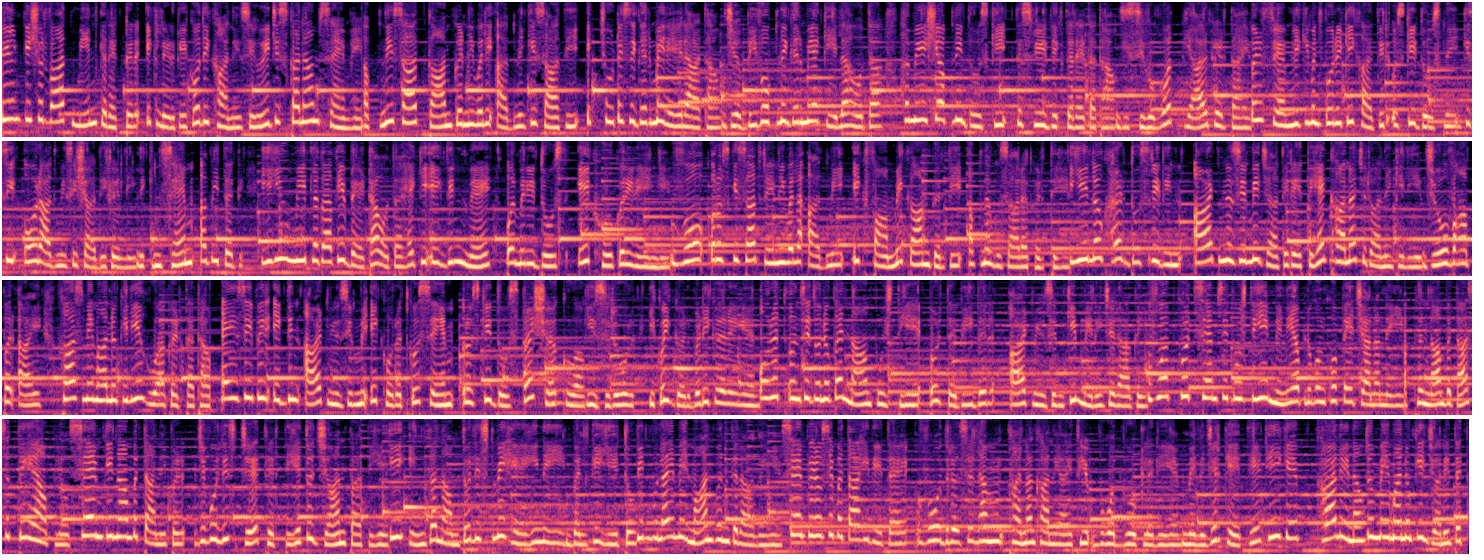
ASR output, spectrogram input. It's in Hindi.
फ़िल्म की शुरुआत मेन कैरेक्टर एक लड़के को दिखाने से हुई, जिसका नाम सैम है। अपने साथ काम करने वाले आदमी के साथ ही एक छोटे से घर में रह रहा था। जब भी वो अपने घर में अकेला होता, हमेशा अपनी दोस्त की तस्वीर देखता रहता था, जिससे वो बहुत प्यार करता है। पर फैमिली की मजबूरी की खातिर उसकी दोस्त ने किसी और आदमी से शादी कर ली। लेकिन सैम अभी तक यही उम्मीद लगा के बैठा होता है कि एक दिन मैं और मेरी दोस्त एक होकर ही रहेंगे। वो और उसके साथ रहने वाला आदमी एक फार्म में काम करके अपना गुजारा करते हैं। ये लोग हर दूसरे दिन आर्ट म्यूज़ियम में जाते रहते हैं खाना चुराने के लिए। जो वहाँ पर आए खास मेहमानों के लिए हुआ करता था। ऐसे फिर एक दिन आर्ट म्यूज़ियम में एक औरत को सैम और उसके दोस्त का शक हुआ कि ज़रूर ये कोई गड़बड़ी कर रही है। औरत उनसे दोनों का नाम पूछती है और तभी इधर आर्ट म्यूज़ियम की मैनेजर आ गई। वो अब खुद सैम से पूछती है, मैंने आप लोगों को पहचाना नहीं। अपना नाम बता सकते हैं आप लोग? सैम के नाम बताने पर जब वो लिस्ट चेक करती है तो जान पाती है कि इनका नाम तो लिस्ट में है ही नहीं, बल्कि ये तो बिन बुलाए मेहमान बनकर आ गई है। सैम फिर उसे बता ही देता है, वो दरअसल हम खाना खाने आए थे, बहुत भूख लगी है। मैनेजर कहती है, ठीक है, खा लेना। तो मेहमानों की जाने तक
